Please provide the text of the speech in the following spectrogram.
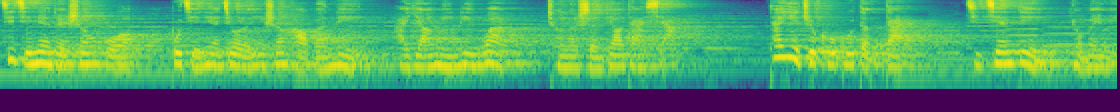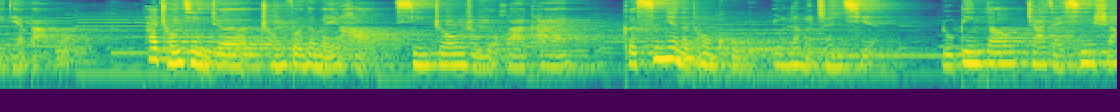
积极面对生活，不仅练就了一身好本领，还扬名立万，成了神雕大侠。他一直苦苦等待，既坚定又没有一点把握。他憧憬着重逢的美好，心中如有花开，可思念的痛苦又那么真切，如冰刀扎在心上。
